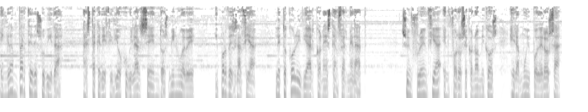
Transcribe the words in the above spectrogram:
en gran parte de su vida, hasta que decidió jubilarse en 2009 y, por desgracia, le tocó lidiar con esta enfermedad. Su influencia en foros económicos era muy poderosa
